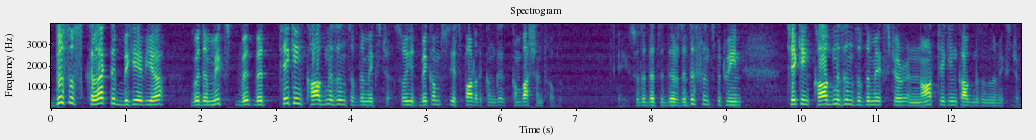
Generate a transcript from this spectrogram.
This is collective behavior with the mixed with, with taking cognizance of the mixture. So it becomes it's part of the combustion problem okay. So that there's a difference between taking cognizance of the mixture and not taking cognizance of the mixture.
